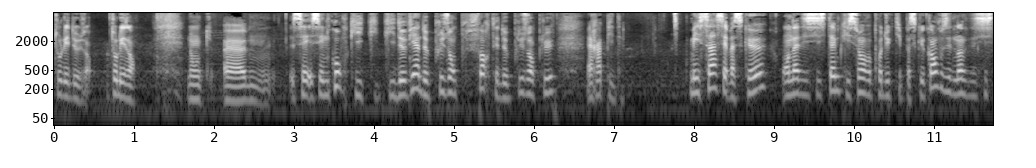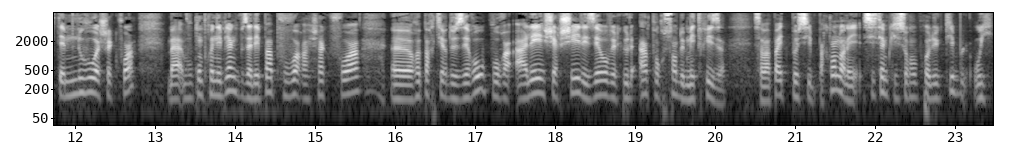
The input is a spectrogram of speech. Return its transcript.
tous les deux ans tous les ans. Donc euh, c'est c'est une courbe qui qui devient de plus en plus forte et de plus en plus rapide mais ça, c'est parce que on a des systèmes qui sont reproductibles. Parce que quand vous êtes dans des systèmes nouveaux à chaque fois, bah, vous comprenez bien que vous n'allez pas pouvoir à chaque fois euh, repartir de zéro pour aller chercher les 0,1% de maîtrise. Ça va pas être possible. Par contre, dans les systèmes qui sont reproductibles, oui.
